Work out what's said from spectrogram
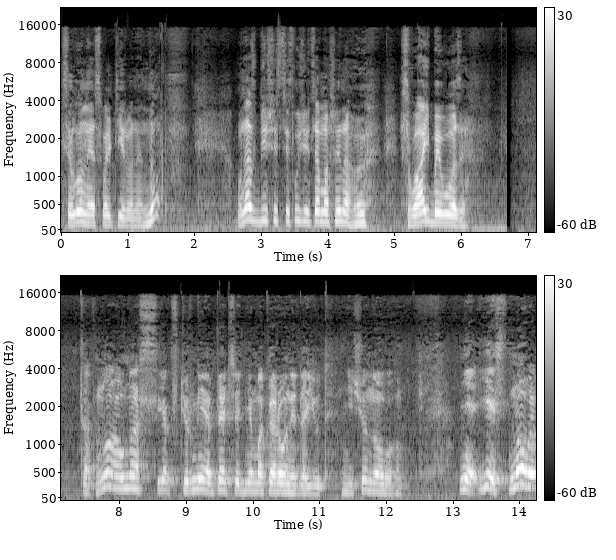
село не асфальтіроване. Ну, у нас в більшості случаїв ця машина свайби возить. Так, ну а у нас, як в тюрмі, опять сьогодні макарони дають. Нічого нового. Не, есть нове,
